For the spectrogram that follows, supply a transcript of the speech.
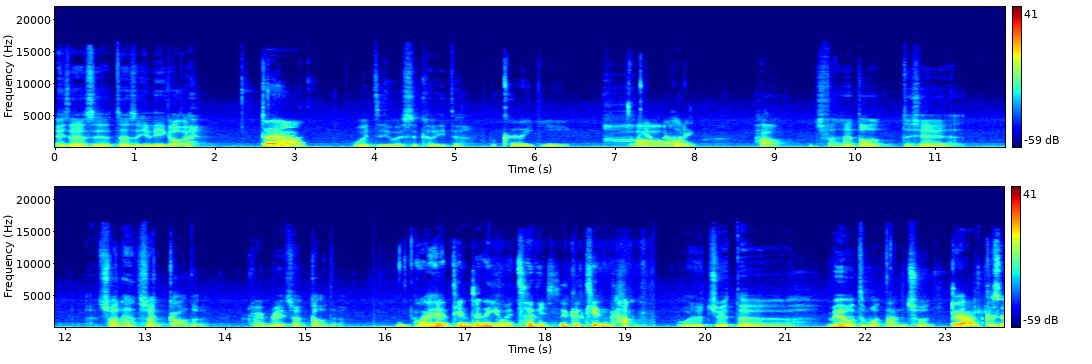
哎，真的是，真的是 illegal 哎。对啊。我一直以为是可以的。不可以。怎么样？然后嘞？好，反正都这些算还算高的，crime rate 算高的。嗯，我还很天真的以为这里是个天堂。我就觉得没有这么单纯。对啊，不是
